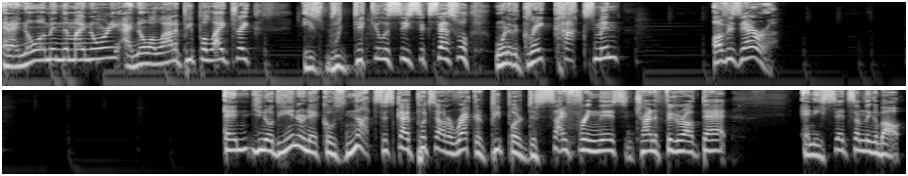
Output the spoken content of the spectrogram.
and I know I'm in the minority. I know a lot of people like Drake. He's ridiculously successful, one of the great coxmen of his era. And, you know, the internet goes nuts. This guy puts out a record. People are deciphering this and trying to figure out that. And he said something about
